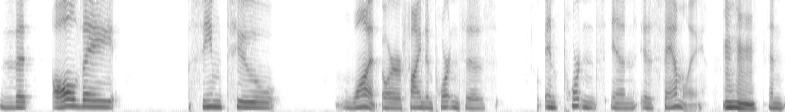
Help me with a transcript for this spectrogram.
that all they seem to want or find importance is importance in is family Mm-hmm. and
